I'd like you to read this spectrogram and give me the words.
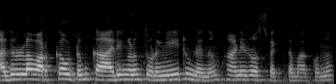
അതിനുള്ള വർക്കൗട്ടും കാര്യങ്ങളും തുടങ്ങിയിട്ടുണ്ടെന്നും ഹണി റോസ് വ്യക്തമാക്കുന്നു.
